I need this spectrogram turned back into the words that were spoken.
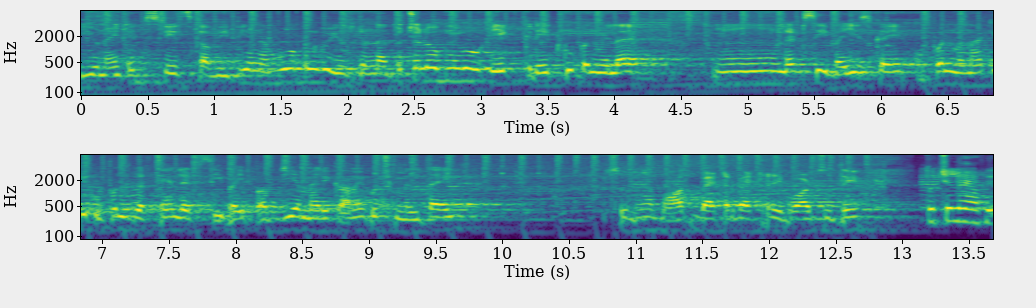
यूनाइटेड स्टेट्स का वी है वो अपन को यूज़ करना है। तो चलो अपने को एक क्रेट कूपन मिला है। लेट्स hmm, सी भाई इसका एक कूपन बना के ओपन करते हैं। लेट्स सी भाई पबजी अमेरिका में कुछ मिलता है। सुनना बहुत बेटर बेटर रिवॉर्ड्स होते हैं। तो चलो यहाँ पे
